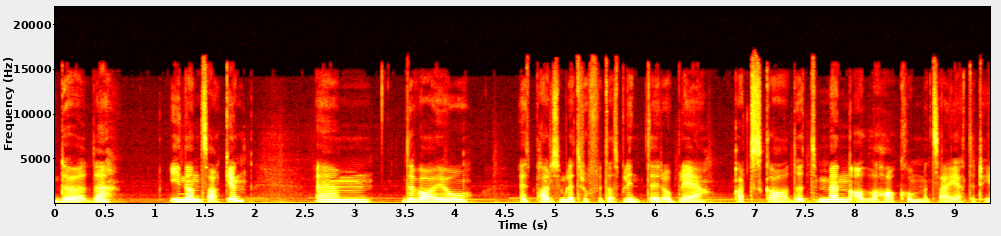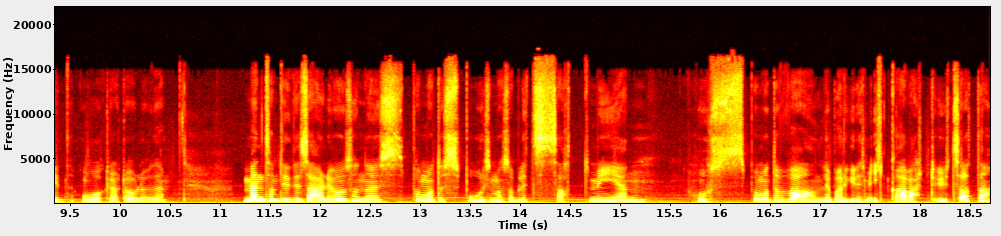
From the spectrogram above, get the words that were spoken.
døde i den saken. Um, det var jo et par som ble truffet av splinter og ble hardt skadet, men alle har kommet seg i ettertid og klart å overleve det. Men samtidig så er det jo sånne måte spor som også har blitt satt mye igjen hos på en måte vanlige borgere som ikke har vært utsatt. da.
